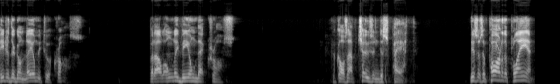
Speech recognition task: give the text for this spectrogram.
Peter, they're going to nail me to a cross but I'll only be on that cross because I've chosen this path. This is a part of the plan.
